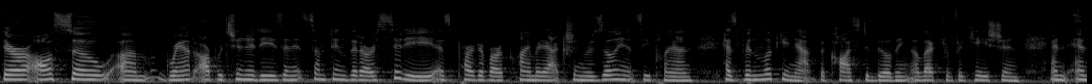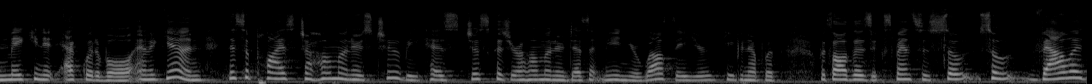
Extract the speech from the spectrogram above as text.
there are also um, grant opportunities, and it's something that our city, as part of our climate action resiliency plan, has been looking at the cost of building electrification and, and making it equitable. And again, this applies to homeowners too, because just because you're a homeowner doesn't mean you're wealthy. You're keeping up with, with all those expenses. So, so valid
